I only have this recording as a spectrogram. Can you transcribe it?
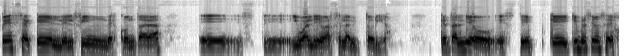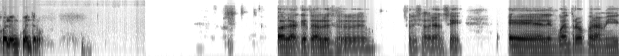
pese a que el Delfín descontara, eh, este, igual llevarse la victoria. ¿Qué tal, Diego? Este, ¿qué, ¿Qué impresión se dejó el encuentro? Hola, ¿qué tal, Luis, eh, Adrián? Sí, el encuentro para mí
